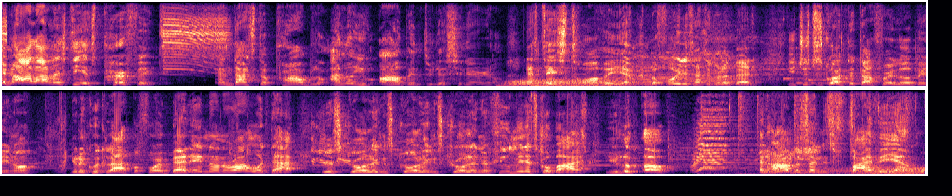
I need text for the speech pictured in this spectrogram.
In all honesty, it's perfect. And that's the problem. I know you've all been through this scenario. Let's say it's 12 a.m. and before you decide to go to bed, you choose to scroll on TikTok for a little bit, you know? Get a quick laugh before bed. Ain't nothing wrong with that. You're scrolling, scrolling, scrolling. A few minutes go by. You look up, and all of a sudden it's 5 a.m.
